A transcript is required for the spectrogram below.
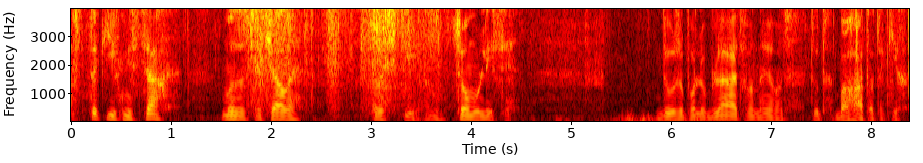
в таких місцях ми зустрічали строчки в цьому лісі. Дуже полюбляють вони. От тут багато таких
